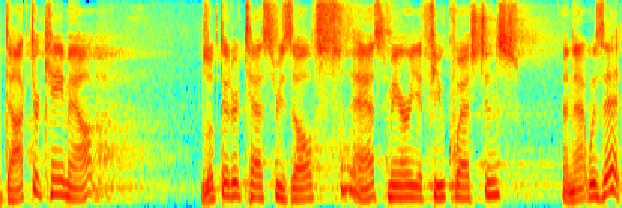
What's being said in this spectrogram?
The doctor came out, looked at her test results, asked Mary a few questions, and that was it.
